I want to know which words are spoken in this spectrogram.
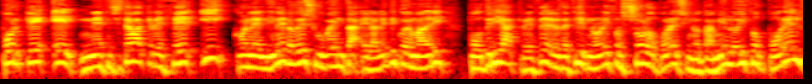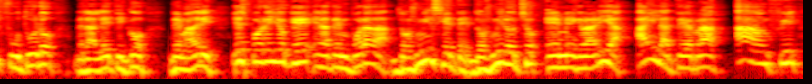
porque él necesitaba crecer y con el dinero de su venta el Atlético de Madrid podría crecer. Es decir, no lo hizo solo por él, sino también lo hizo por el futuro del Atlético de Madrid. Y es por ello que en la temporada 2007-2008 emigraría a Inglaterra, a Anfield,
